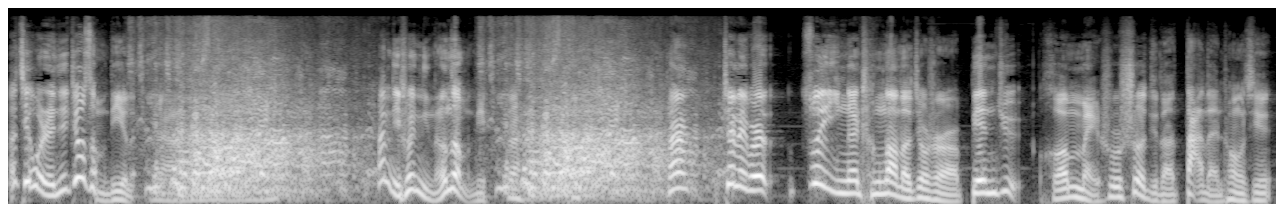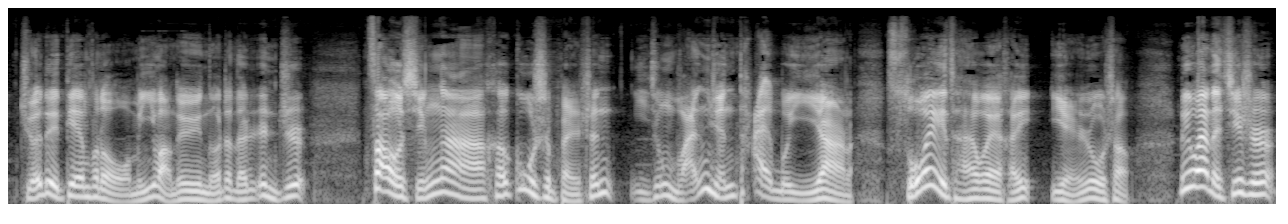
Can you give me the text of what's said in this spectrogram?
那结果人家就怎么地了。那你说你能怎么地？当然，这里边最应该称道的就是编剧和美术设计的大胆创新，绝对颠覆了我们以往对于哪吒的认知。造型啊和故事本身已经完全太不一样了，所以才会很引人入胜。另外呢，其实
